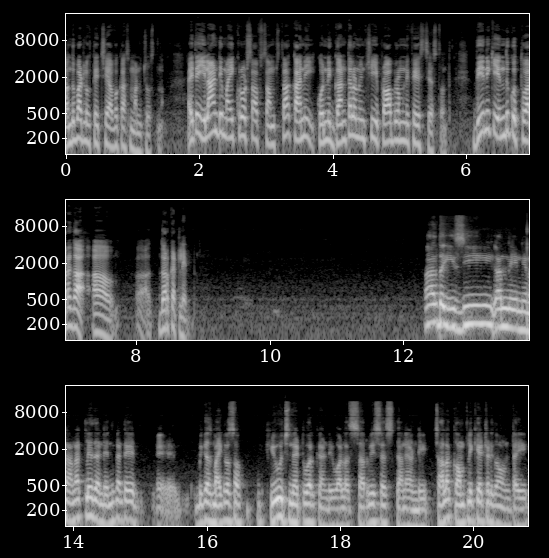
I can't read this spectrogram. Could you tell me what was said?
అందుబాటులోకి తెచ్చే అవకాశం మనం చూస్తున్నాం. అయితే ఇలాంటి మైక్రోసాఫ్ట్ సంస్థ కానీ కొన్ని గంటల నుంచి ఈ ప్రాబ్లమ్ని ఫేస్ చేస్తుంది. దీనికి ఎందుకు త్వరగా దొరకట్లేదు? అంత ఈజీ అని నేను- అనట్లేదండి. ఎందుకంటే బికాస్ మైక్రోసాఫ్ట్ హ్యూజ్ నెట్వర్క్ అండి. వాళ్ళ సర్వీసెస్ కానివ్వండి చాలా కాంప్లికేటెడ్గా ఉంటాయి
